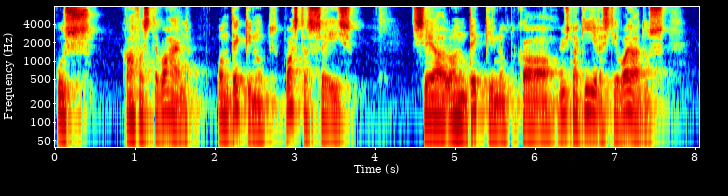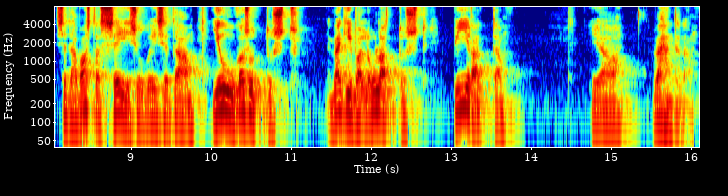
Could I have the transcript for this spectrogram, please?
kus rahvaste vahel on tekkinud vastasseis, seal on tekkinud ka üsna kiiresti vajadus seda vastasseisu või seda jõukasutust, vägivalla ulatust piirata ja vähendada.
